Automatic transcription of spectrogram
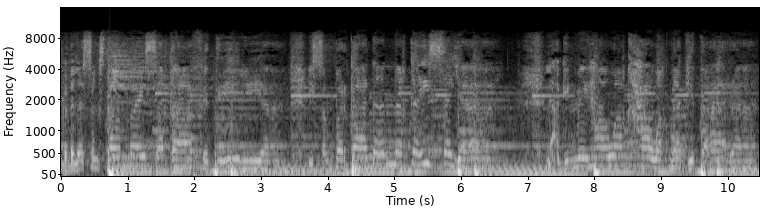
Madalas ang standby sa cafeteria Isang barkada na kaysaya. Laging may hawak-hawak na gitara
